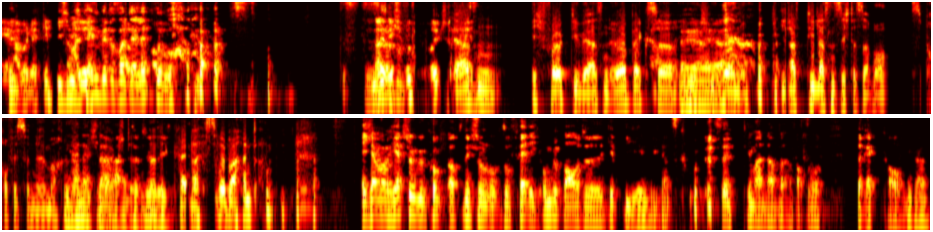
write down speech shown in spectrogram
Ey, aber da gibt Wie ich mich kenne, wird das halt der letzte Rotz. Das, das ist ja deutsch. diversen, ich folge diversen Urbexer, Ja, ja, ja. YouTubern und die, die lassen sich das aber auch professionell machen. Ja, na klar. Da legt keiner selber Hand an. Ich habe auch jetzt schon geguckt, ob es nicht schon so fertig umgebaute gibt, die irgendwie ganz cool sind, die man dann einfach so direkt kaufen kann.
